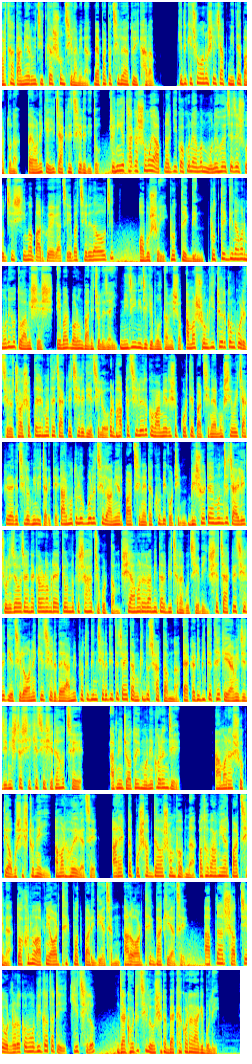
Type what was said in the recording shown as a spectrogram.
অর্থাৎ আমি আর ওই চিৎকার শুনছিলামই না। ব্যাপারটা ছিল এতই খারাপ। কিন্তু কিছু মানুষ এই চাপ নিতে পারত না, তাই অনেকেই চাকরি ছেড়ে দিত। ট্রেনিংয়ে থাকার সময় আপনার কি কখনো এমন মনে হয়েছে যে সহ্যের সীমা পার হয়ে গেছে, এবার ছেড়ে দেওয়া উচিত? অবশ্যই, প্রত্যেক দিন। প্রত্যেক দিন আমার মনে হতো আমি শেষ, এবার বরং বাড়ি চলে যাই। নিজেই নিজেকে বলতাম এসব। আমার সংগীত এরকম করেছিল, ছয় সপ্তাহের মাথায় চাকরি ছেড়ে দিয়েছিল। ওর ভাবটা ছিল এরকম, আমি আর এসব করতে পারছি না এবং সে ওই চাকরির আগে ছিল মিলিটারিতে। তার মতো লোক বলেছিল, আমি আর পারছি না, এটা খুবই কঠিন। বিষয়টা এমন যে চাইলেই চলে যাওয়া যায় না, কারণ আমরা একে অন্যকে সাহায্য করতাম। সে আমার আর আমি তার বিছানা গুছিয়ে দিই। সে চাকরি ছেড়ে দিয়েছিল, অনেকেই ছেড়ে দেয়। আমি প্রতিদিন ছেড়ে দিতে চাইতাম, কিন্তু ছাড়তাম না। একাডেমিতে থেকে আমি যে জিনিসটা শিখেছি, সেটা হচ্ছে আপনি যতই মনে করেন যে আমার আর শক্তি অবশিষ্ট নেই, আমার হয়ে গেছে, আর একটা পোশাব দেওয়া সম্ভব না, অথবা আমি আর পারছি না, তখনও আপনি অর্ধেক পথ পাড়ি দিয়েছেন, আরও অর্ধেক বাকি আছে। আপনার সবচেয়ে অন্যরকম অভিজ্ঞতাটি কি ছিল? যা ঘটেছিল সেটা ব্যাখ্যা করার আগে বলি।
